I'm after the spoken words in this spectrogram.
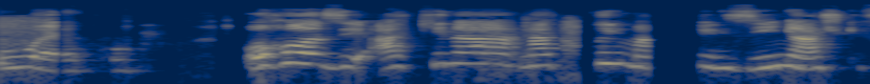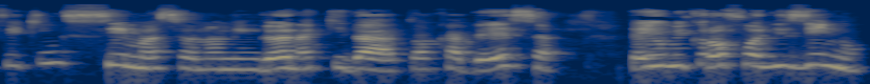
o eco. Ô, Rose, aqui na, na tua imagenzinha, acho que fica em cima, se eu não me engano, aqui da tua cabeça, tem um microfonezinho.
